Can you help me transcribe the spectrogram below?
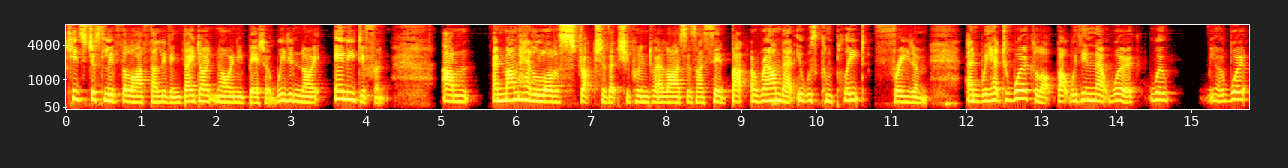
kids just live the life they're living. They don't know any better. We didn't know any different. Um, and mum had a lot of structure that she put into our lives, as I said, but around that, it was complete freedom. And we had to work a lot, but within that work, we're, you know, we're,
